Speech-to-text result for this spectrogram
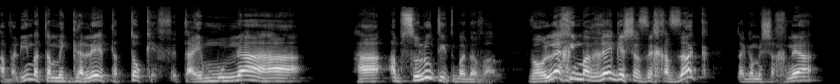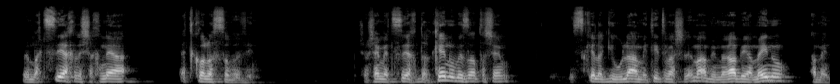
אבל אם אתה מגלה את התוקף, את האמונה האבסולוטית בדבר, והולך עם הרגש הזה חזק, אתה גם משכנע ומצליח לשכנע את כל הסובבים. שהשם יצליח דרכנו בעזרת השם, נזכה לגאולה האמיתית והשלמה במהרה בימינו, אמן.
